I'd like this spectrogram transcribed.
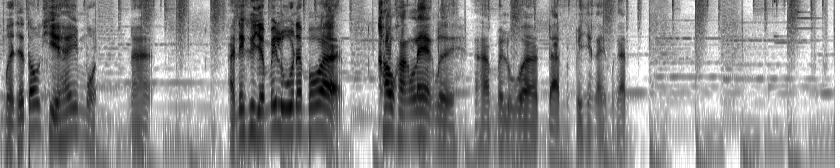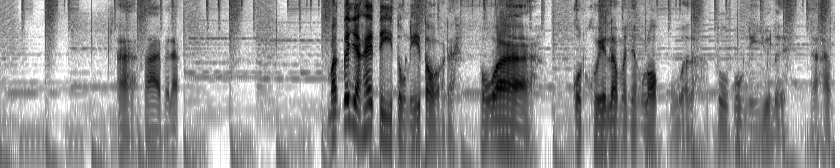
เหมือนจะต้องเคลียร์ให้หมดนะฮะ อันนี้คือยังไม่รู้นะเพราะว่าเข้าครั้งแรกเลยนะครับ ไม่รู้ว่าดันมันเป็นยังไงเหมือนกัน อ่าตายไปแล้ว มันก็ยังให้ตีตรงนี้ต่อนะ เพราะว่า กดเควสแล้วมันยังล็อกหัวตัวพวกนี้อยู่เลยนะครับ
